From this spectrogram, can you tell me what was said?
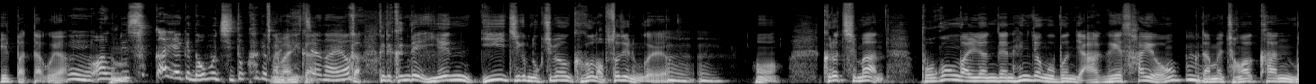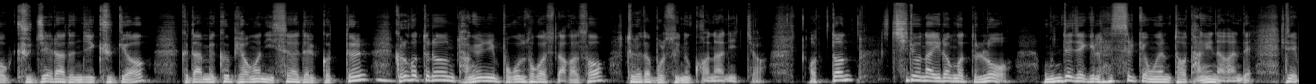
일받다고요. 예, 아 우리 수가 얘기 너무 지독하게 많이 그러니까, 했잖아요. 그러니까 근데 근데 얜이 지금 녹지병은 그건 없어지는 거예요. 음, 음. 어. 그렇지만 보건 관련된 행정부분 약의 사용, 음. 그다음에 정확한 뭐 규제라든지 규격, 그다음에 그 병원이 있어야 될 것들 음. 그런 것들은 당연히 보건소가 나가서 들여다볼 수 있는 권한이 있죠. 어떤 치료나 이런 것들로 문제 제기를 했을 경우에는 더 당연히 나가는데 이제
